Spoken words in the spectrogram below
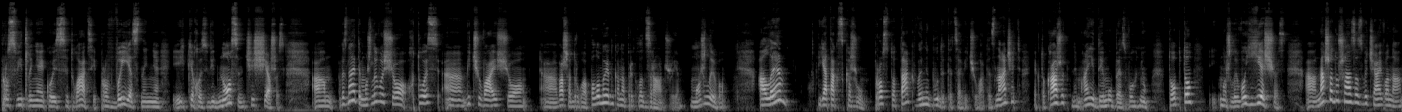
просвітлення якоїсь ситуації, про вияснення якихось відносин чи ще щось. А, Ви знаєте, можливо, що хтось е, відчуває, що е, ваша друга половинка, наприклад, зраджує. Можливо. Але я так скажу, просто так ви не будете це відчувати. Значить, як то кажуть, немає диму без вогню. Тобто, можливо, є щось. А наша душа зазвичай вона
